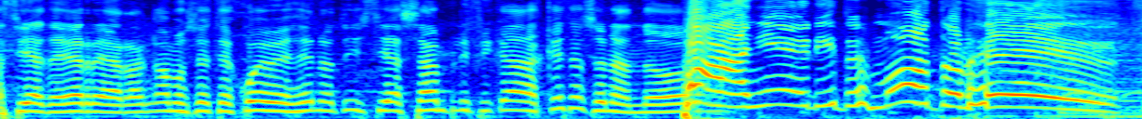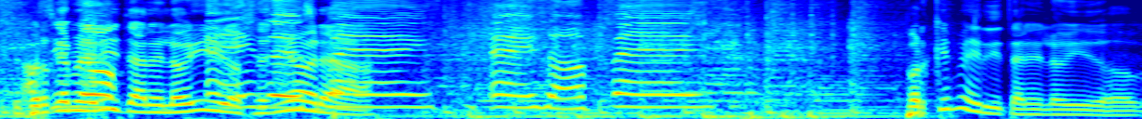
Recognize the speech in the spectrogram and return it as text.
Así ATR, arrancamos este jueves de noticias amplificadas. ¿Qué está sonando? Pañerito es Motorhead. ¿Y por qué me gritan el oído, señora? ¿Por qué me gritan el oído?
